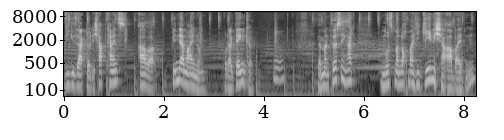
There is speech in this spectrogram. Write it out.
wie gesagt, Leute, ich habe keins, aber bin der Meinung oder denke, wenn man Piercing hat, muss man noch mal hygienischer arbeiten,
